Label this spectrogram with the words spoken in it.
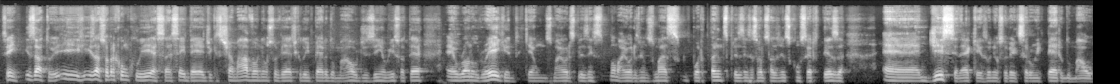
Sim, exato. E, e só para concluir essa, essa ideia de que se chamava a União Soviética do Império do Mal, diziam isso até é, o Ronald Reagan, que é um dos maiores presidentes, não maiores, um dos mais importantes presidentes dos Estados Unidos, com certeza, é, disse né, que a União Soviética era um império do mal.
